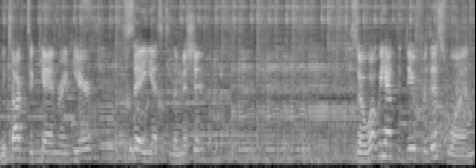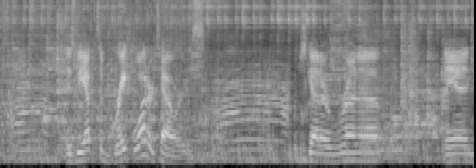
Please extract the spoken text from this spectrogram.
We talk to Ken right here, say yes to the mission. So what we have to do for this one is we have to break water towers. Just gotta run up, and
